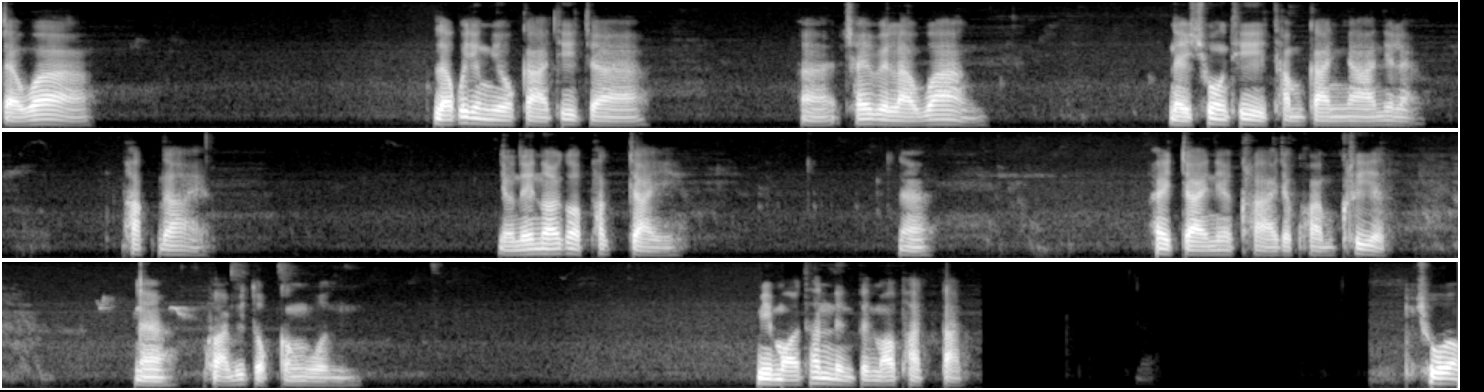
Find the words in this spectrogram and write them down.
แต่ว่า เราก็ยังมีโอกาสที่จะใช้เวลาว่าง ในช่วงที่ทำการงานนี่แหละ พักได้ อย่างน้อยๆก็พักใจนะให้ใจเนี่ยคลายจากความเครียดนะความวิตกกังวล มีหมอท่านหนึ่งเป็นหมอผ่าตัด ช่วง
